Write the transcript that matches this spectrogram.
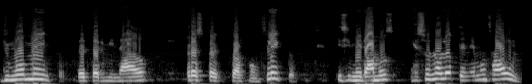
de un momento determinado respecto al conflicto. Y si miramos, eso no lo tenemos aún.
